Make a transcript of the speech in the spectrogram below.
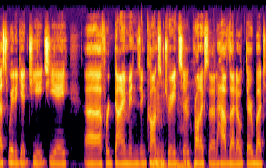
best way to get THCA uh, for diamonds and concentrates or products that have that out there. But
